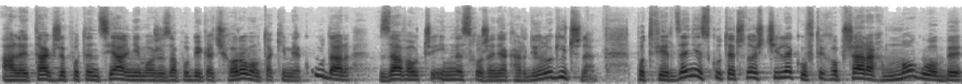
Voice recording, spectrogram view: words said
ale także potencjalnie może zapobiegać chorobom takim jak udar, zawał czy inne schorzenia kardiologiczne. Potwierdzenie skuteczności leku w tych obszarach mogłoby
